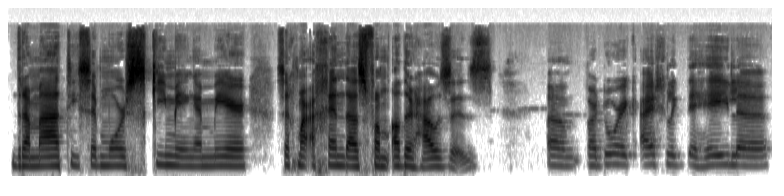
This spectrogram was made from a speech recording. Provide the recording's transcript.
dramatisch en more scheming en meer, zeg maar, agenda's van other houses. Um, waardoor ik eigenlijk de hele,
